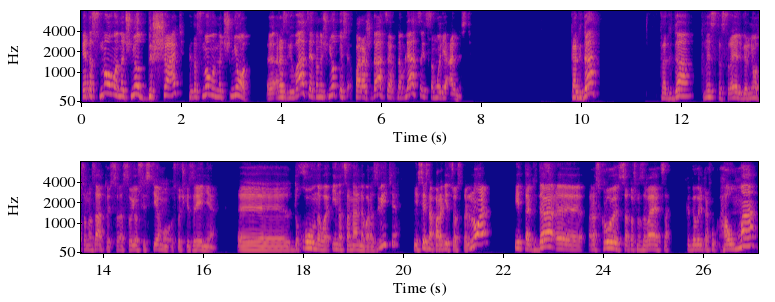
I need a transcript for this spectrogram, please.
это снова начнет дышать, это снова начнет э, развиваться, это начнет то есть, порождаться и обновляться из самой реальности. Когда, когда Кнессет Израиль вернется назад, то есть свою систему с точки зрения э, духовного и национального развития, естественно, породит все остальное, и тогда э, раскроется то, что называется, как говорит Рафук, хаума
